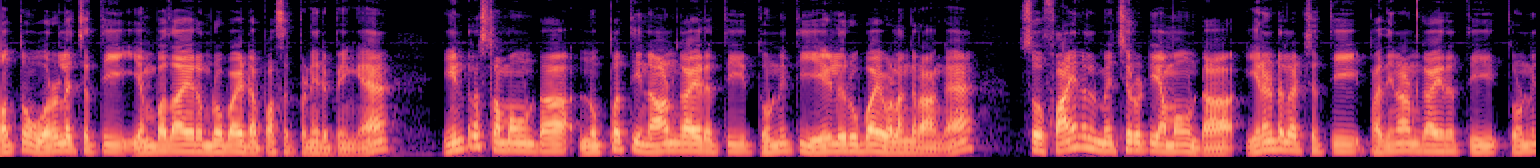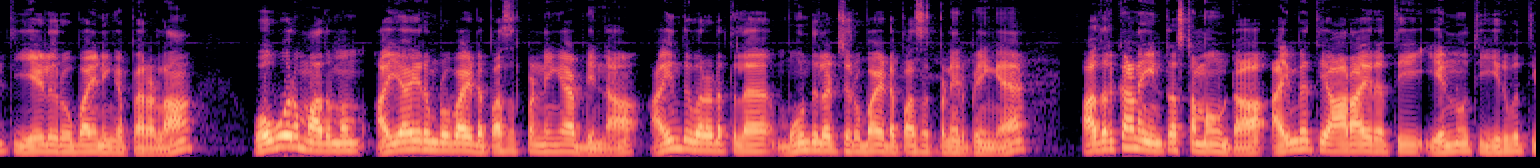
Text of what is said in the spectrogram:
மொத்தம் ஒரு லட்சத்தி எண்பதாயிரம் ரூபாய் டெபாசிட் பண்ணியிருப்பீங்க இன்ட்ரெஸ்ட் அமௌண்ட்டாக முப்பத்தி நான்காயிரத்தி தொண்ணூற்றி ஏழு ரூபாய் வழங்குறாங்க. ஸோ ஃபைனல் மெச்சூரிட்டி அமௌண்ட்டாக இரண்டு லட்சத்தி பதினான்காயிரத்தி தொண்ணூற்றி ஏழு ரூபாய் நீங்கள் பெறலாம். ஒவ்வொரு மாதமும் ஐயாயிரம் ரூபாய் டெபாசிட் பண்ணீங்க அப்படின்னா ஐந்து வருடத்தில் மூன்று லட்சம் ரூபாய் டெபாசிட் பண்ணியிருப்பீங்க அதற்கான இன்ட்ரெஸ்ட் அமௌண்ட்டாக ஐம்பத்தி ஆறாயிரத்தி எண்ணூற்றி இருபத்தி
